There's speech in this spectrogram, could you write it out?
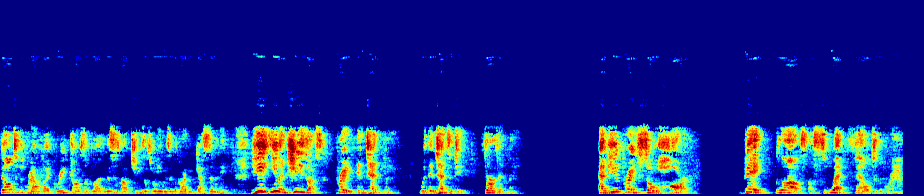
fell to the ground like great drops of blood. And this is about Jesus when he was in the Garden of Gethsemane. He, even Jesus, prayed intently, with intensity, fervently. And he prayed so hard, big globs of sweat fell to the ground.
